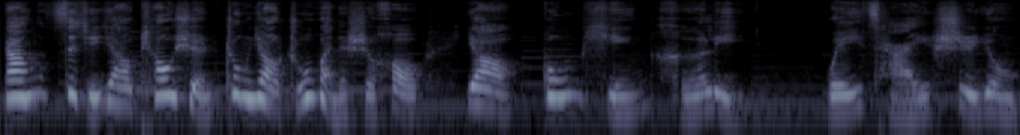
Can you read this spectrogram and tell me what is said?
当自己要挑选重要主管的时候，要公平合理，唯才是用。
